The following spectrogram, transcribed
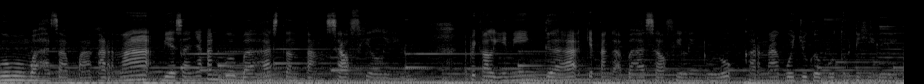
gue mau bahas apa. Karena biasanya kan gue bahas tentang self healing tapi kali ini enggak kita nggak bahas self healing dulu karena gue juga butuh di healing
